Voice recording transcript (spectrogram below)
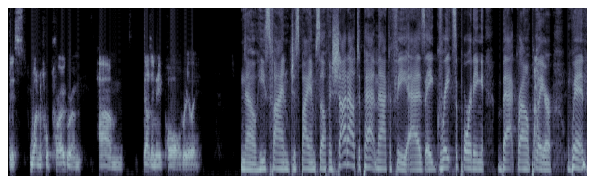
this wonderful program, um, doesn't need Paul really. No, he's fine just by himself. And shout out to Pat McAfee as a great supporting background player. When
